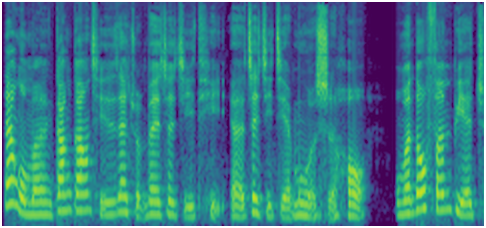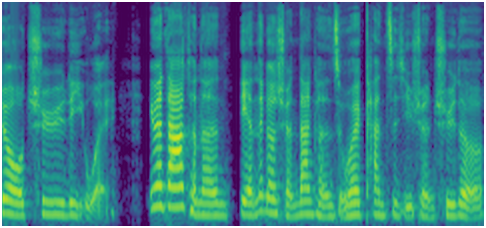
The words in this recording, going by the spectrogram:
但我们刚刚其实在准备这集题呃这集节目的时候。我们都分别就区域立委，因为大家可能点那个选单，可能只会看自己选区的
